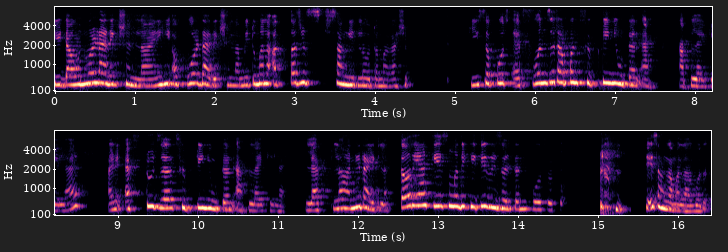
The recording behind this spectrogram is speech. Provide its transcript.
ही डाऊनवर्ड डायरेक्शनला आणि ही अपवर्ड डायरेक्शनला मी तुम्हाला आत्ता जस्ट सांगितलं होतं मगाशी की सपोज एफ वन जर आपण फिफ्टी न्यूटन अप्लाय केलाय आणि एफ टू जर फिफ्टी न्यूटन अप्लाय केलाय लेफ्टला आणि राईटला तर या केसमध्ये किती रिझल्टंट फोर्स होतो? हे सांगा मला अगोदर.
